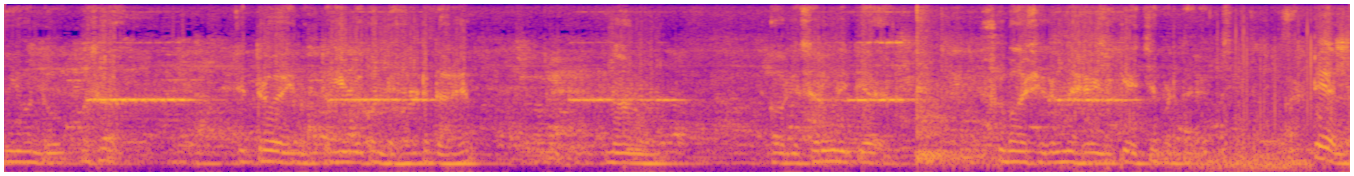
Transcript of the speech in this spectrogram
ಈ ಒಂದು ಹೊಸ ಚಿತ್ರವನ್ನು ತೆಗೆಯಬೇಕು ಅಂತ ಹೊರಟಿದ್ದಾರೆ. ನಾನು ಅವರಿಗೆ ಸರ್ವ ರೀತಿಯ ಶುಭಾಶಯಗಳನ್ನ ಹೇಳಲಿಕ್ಕೆ ಇಚ್ಛೆ ಪಡ್ತಾರೆ. ಅಷ್ಟೇ ಅಲ್ಲ,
